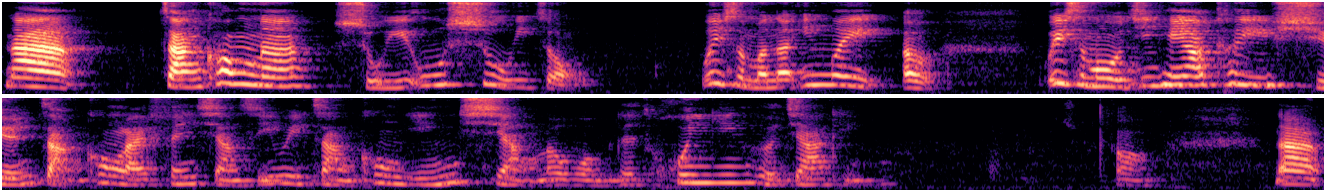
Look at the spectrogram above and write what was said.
那掌控呢，属于巫术一种，为什么呢？因为呃，为什么我今天要特意选掌控来分享？是因为掌控影响了我们的婚姻和家庭。哦，那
